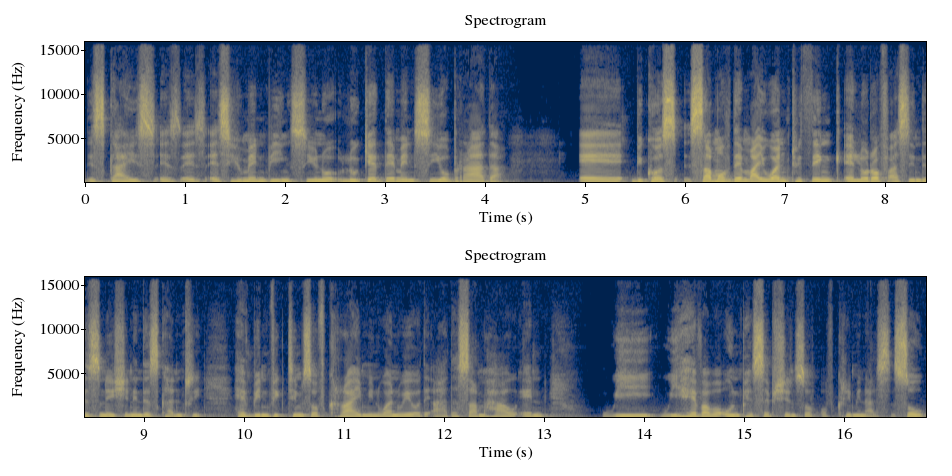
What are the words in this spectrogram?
these guys as, as, as human beings, you know, look at them and see your brother. Uh, because some of them, I want to think a lot of us in this nation, in this country, have been victims of crime in one way or the other somehow, and we we have our own perceptions of, of criminals. So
